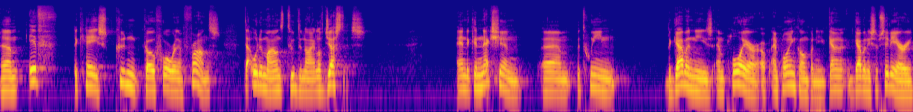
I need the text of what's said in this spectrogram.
um, if the case couldn't go forward in France, that would amount to denial of justice. And the connection um, between the Gabonese employer employing company, Gabonese subsidiary,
